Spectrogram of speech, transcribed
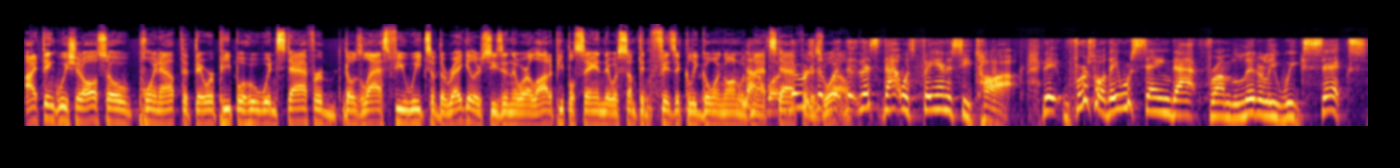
I think we should also point out that there were people who, when Stafford, those last few weeks of the regular season, there were a lot of people saying there was something physically going on with no, Matt Stafford as well. that was fantasy talk. They, first of all, they were saying that from literally week six.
